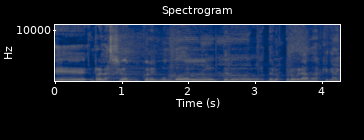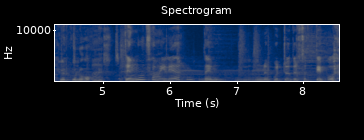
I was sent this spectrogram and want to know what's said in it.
eh, relación con el mundo del- de, los, de los programas que tienen que ver con los ovnis? Tengo un familiar de un encuentro de tercer tipo.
